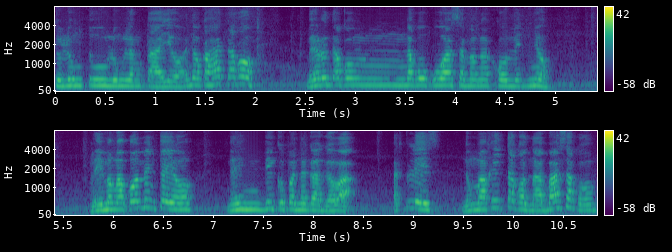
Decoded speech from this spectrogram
Tulong-tulong lang tayo. Ano, kahit ako, meron akong nakukuha sa mga comment nyo. May mga comment kayo na hindi ko pa nagagawa. At least, nung makita ko, nabasa ko,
